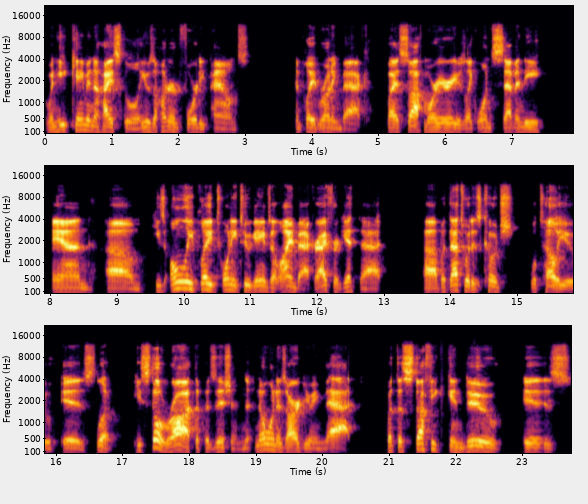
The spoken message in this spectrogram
when he came into high school, he was 140 pounds and played running back. By his sophomore year, he was like 170, and um, he's only played 22 games at linebacker. I forget that, uh, but that's what his coach will tell you. Is look, he's still raw at the position. No one is arguing that but the stuff he can do is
